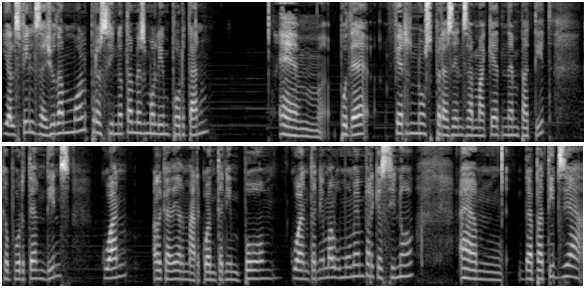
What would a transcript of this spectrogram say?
I els fills ajuden molt, però si no també és molt important eh, poder fer-nos presents amb aquest nen petit que portem dins quan el que deia el Marc, quan tenim por, quan tenim algun moment, perquè si no, eh, de petits ja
